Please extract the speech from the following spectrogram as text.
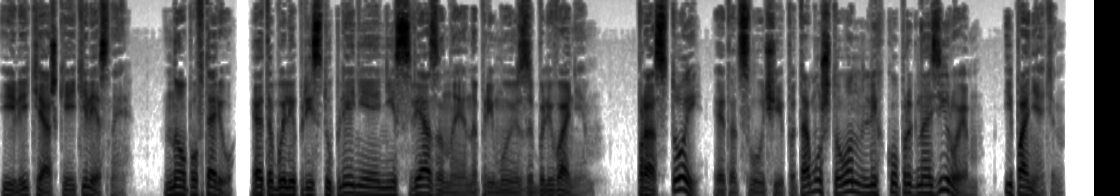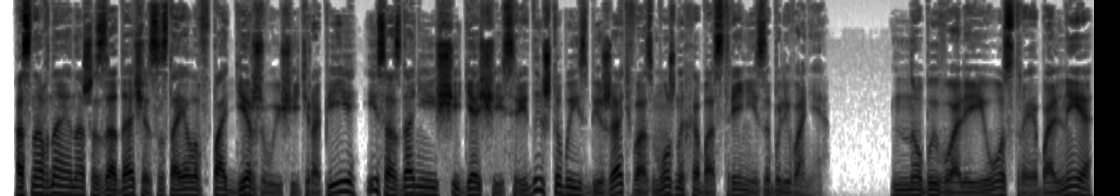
или тяжкие телесные. Но, повторю, это были преступления, не связанные напрямую с заболеванием. Простой этот случай, потому что он легко прогнозируем и понятен. Основная наша задача состояла в поддерживающей терапии и создании щадящей среды, чтобы избежать возможных обострений заболевания. Но бывали и острые больные,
